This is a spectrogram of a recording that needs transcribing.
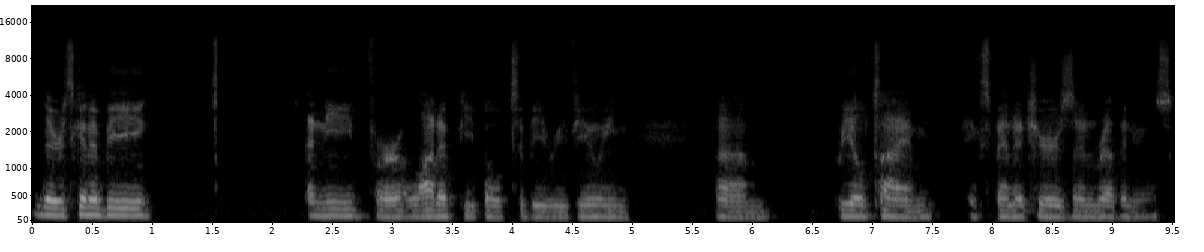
there's going to be a need for a lot of people to be reviewing um, real-time expenditures and revenues.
